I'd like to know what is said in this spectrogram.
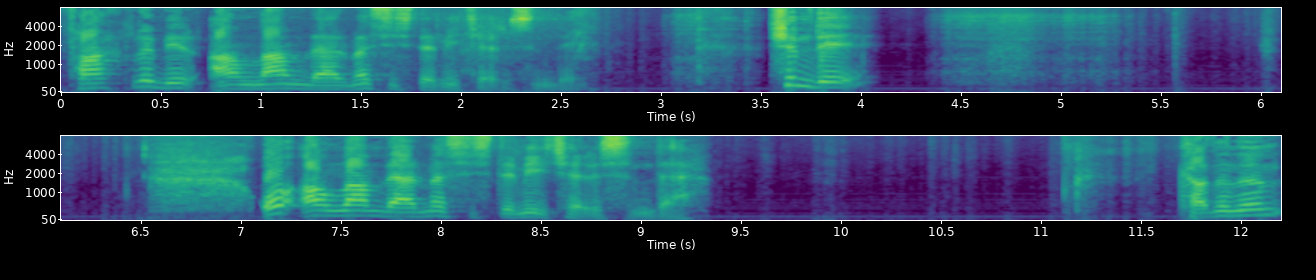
Farklı bir anlam verme sistemi içerisindeyim. Şimdi o anlam verme sistemi içerisinde kadının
